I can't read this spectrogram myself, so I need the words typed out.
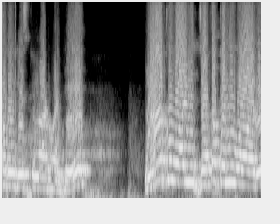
ఉపయోగం చేస్తున్నాడు అంటే నాకు వాళ్ళు జత పనివారు.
